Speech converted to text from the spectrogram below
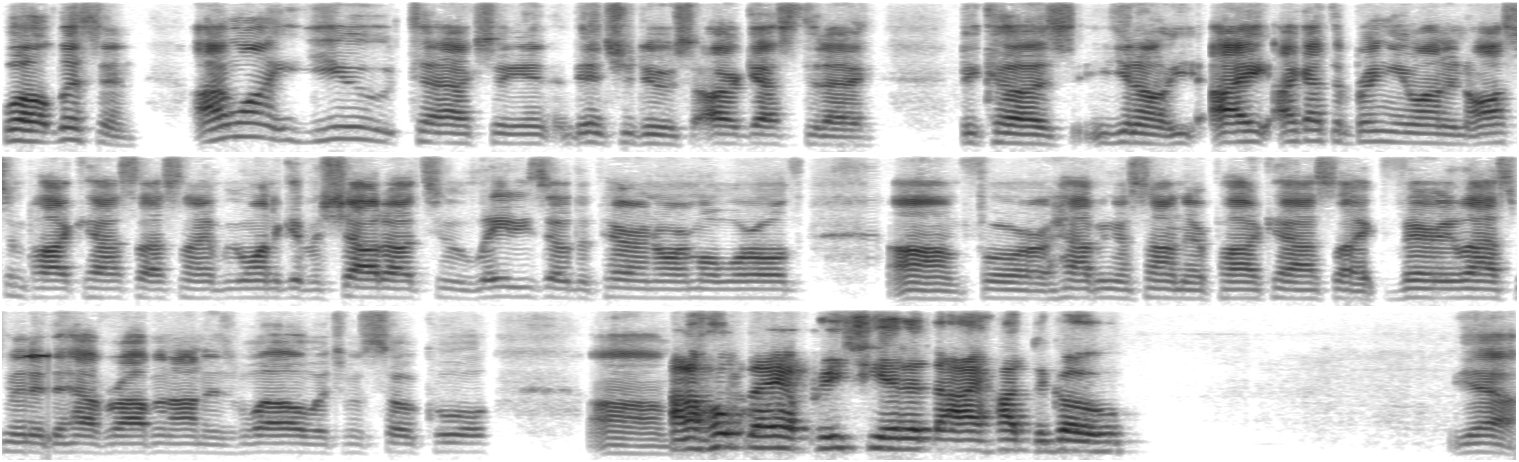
Well, listen, I want you to actually in- introduce our guest today because you know I I got to bring you on an awesome podcast last night. We want to give a shout out to Ladies of the Paranormal World um, for having us on their podcast. Like very last minute to have Robin on as well, which was so cool. Um, And I hope they appreciated that I had to go. Yeah.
